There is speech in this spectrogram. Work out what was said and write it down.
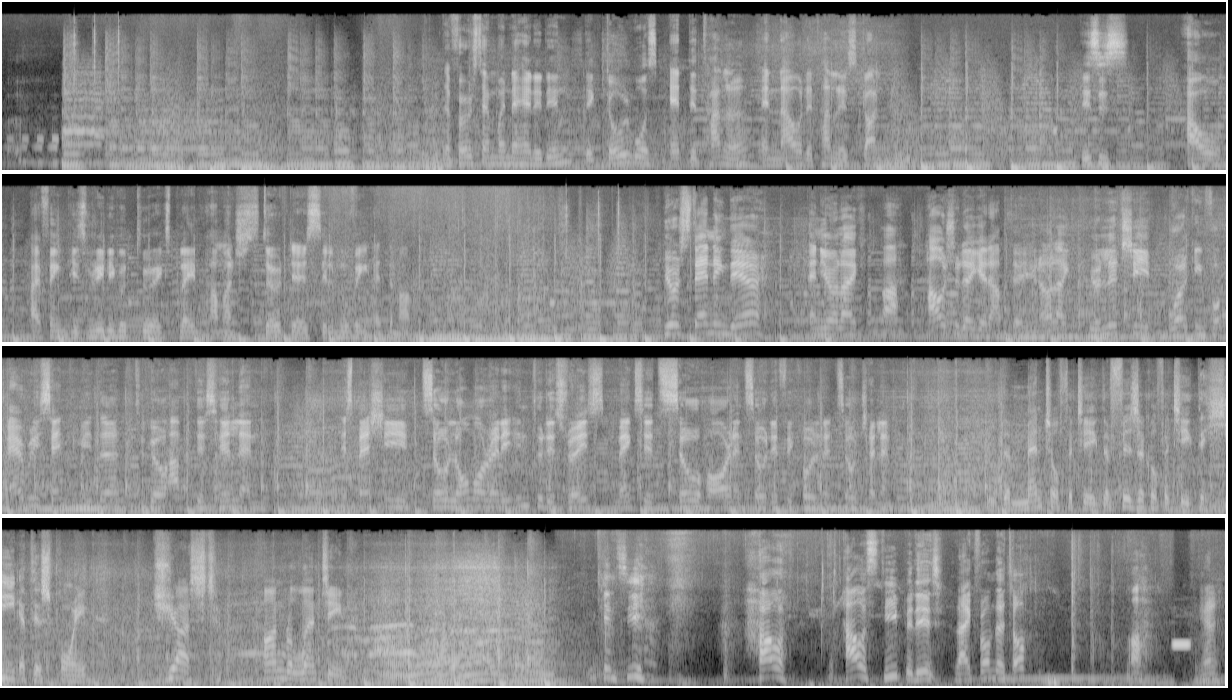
The first time when they had it in, the goal was at the tunnel, and now the tunnel is gone. This is how I think is really good to explain how much dirt there is still moving at the mountain. You're standing there and you're like, ah, how should I get up there? You know, like you're literally working for every centimeter to go up this hill and especially so long already into this race makes it so hard and so difficult and so challenging. The mental fatigue, the physical fatigue, the heat at this point, just unrelenting. Can see how how steep it is, like from the top. Oh, hell.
